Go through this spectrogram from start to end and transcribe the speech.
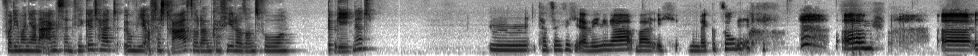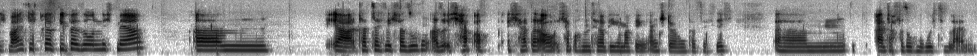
vor dem man ja eine Angst entwickelt hat, irgendwie auf der Straße oder im Café oder sonst wo begegnet? Mm, tatsächlich eher weniger, weil ich bin weggezogen. ähm, äh, ich weiß, ich treffe die Person nicht mehr. Ähm, ja, tatsächlich versuchen, also ich habe auch, ich hatte auch, ich habe auch eine Therapie gemacht gegen Angststörung tatsächlich. Ähm, einfach versuchen, ruhig zu bleiben.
